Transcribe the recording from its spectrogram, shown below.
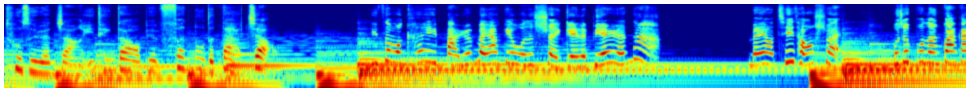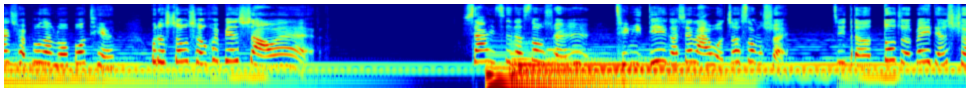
兔子园长一听到，便愤怒的大叫。你怎么可以把原本要给我的水给了别人呐？没有七桶水，我就不能灌溉全部的萝卜田，我的收成会变少哎。下一次的送水日，请你第一个先来我这送水，记得多准备一点水。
